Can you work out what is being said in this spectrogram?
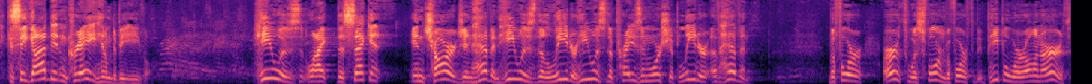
Because, see, God didn't create him to be evil. He was like the second in charge in heaven. He was the leader, he was the praise and worship leader of heaven. Before earth was formed, before people were on earth,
